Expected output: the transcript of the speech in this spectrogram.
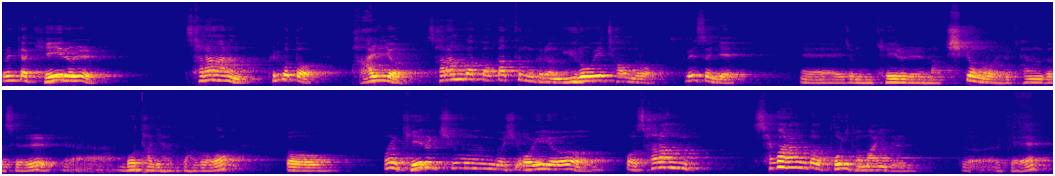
그러니까 개를 사랑하는 그리고 또 반려 사람과 똑같은 그런 위로의 차원으로. 그래서 이제 요즘은 개를 막 식용으로 이렇게 하는 것을 아, 못하게 하기도 하고 또 오늘 개를 키우는 것이 오히려 뭐 사람 생활하는 것보다 돈이 더 많이 들 그렇게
